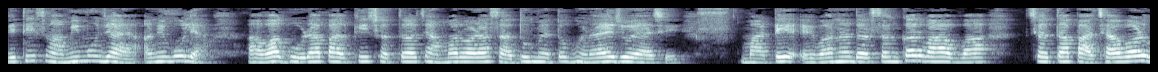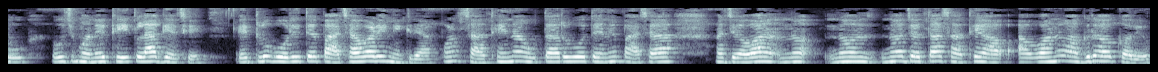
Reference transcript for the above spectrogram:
એથી સ્વામી મૂંઝાયા અને બોલ્યા, આવા ઘોડા પાલકી છત્ર, ચામરવાળા સાધુ મેં તો ઘણાએ જોયા છે. માટે એવાના દર્શન કરવા આવવા છતાં પાછા વળવું જ મને ઠીક લાગે છે. એટલું બોલી તે પાછા વળી નીકળ્યા. પણ સાથેના ઉતારુઓ તેને પાછા જવા ન જતા સાથે આવવાનો આગ્રહ કર્યો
